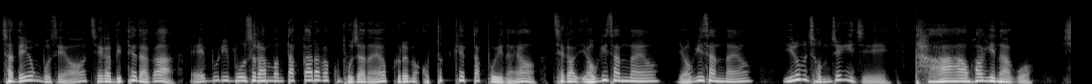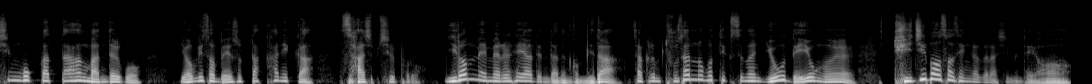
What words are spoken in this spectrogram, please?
자, 내용 보세요. 제가 밑에다가 에브리봇을 한번 딱 깔아갖고 보잖아요. 그러면 어떻게 딱 보이나요? 제가 여기 샀나요? 여기 샀나요? 이러면 점쟁이지. 다 확인하고 신고가 딱 만들고 여기서 매수 딱 하니까 47%. 이런 매매를 해야 된다는 겁니다. 자, 그럼 두산 로보틱스는 요 내용을 뒤집어서 생각을 하시면 돼요.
